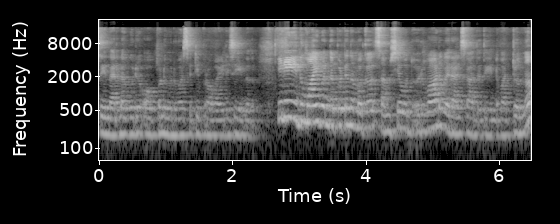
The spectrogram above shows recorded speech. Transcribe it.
Sreenarayana Guru open university provide ചെയ്യുന്നത്. ഇനി ഇതുമായി ബന്ധപ്പെട്ട് നമുക്ക് സംശയം ഒരുപാട് വരാൻ സാധ്യതയുണ്ട്. മറ്റൊന്ന്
